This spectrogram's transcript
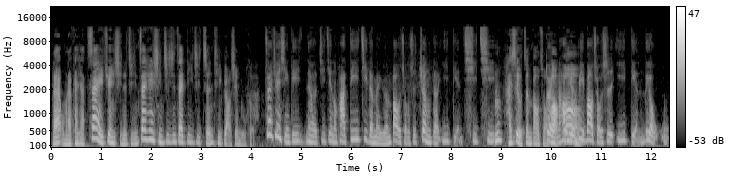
来，我们来看一下债券型的基金。债券型基金在第一季整体表现如何？债券型第呃基金的话，第一季的美元报酬是正的一点七七，嗯，还是有正报酬。对，然后元币报酬是一点六五。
